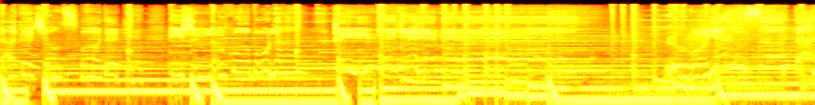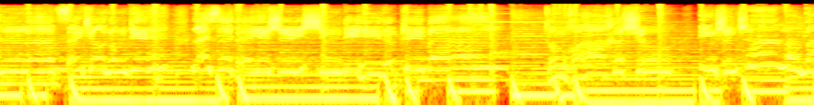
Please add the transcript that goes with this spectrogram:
那个交错的点，一生冷或不冷，陪你夜夜眠。如果颜色淡了，再调浓点，蓝色的眼是你心底的陪伴。童话何处映衬着浪漫？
